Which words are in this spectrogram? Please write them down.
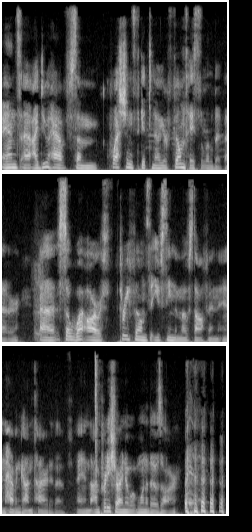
and uh, I do have some questions to get to know your film taste a little bit better. Uh, so, what are three films that you've seen the most often and haven't gotten tired of? And I'm pretty sure I know what one of those are.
